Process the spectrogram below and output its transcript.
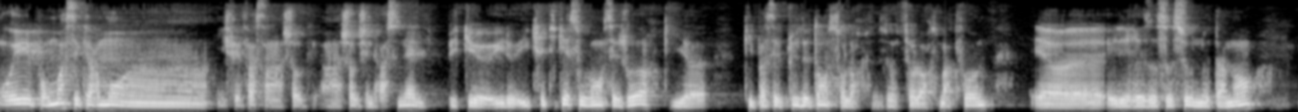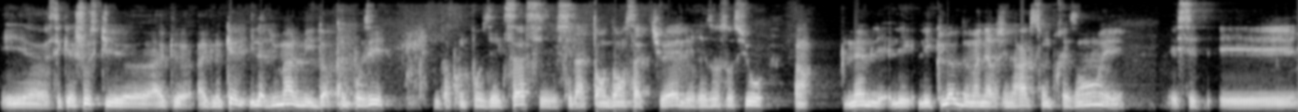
Oui, pour moi, c'est clairement un... Il fait face à un choc, un choc générationnel, puisqu'il il critiquait souvent ces joueurs qui, euh, qui passaient plus de temps sur leur, sur leur smartphone et, euh, et les réseaux sociaux notamment. Et euh, c'est quelque chose qui, avec, avec, lequel il a du mal, mais il doit composer. Il doit composer avec ça. C'est la tendance actuelle. Les réseaux sociaux, enfin, même les, les, clubs de manière générale sont présents et, et, et, et,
